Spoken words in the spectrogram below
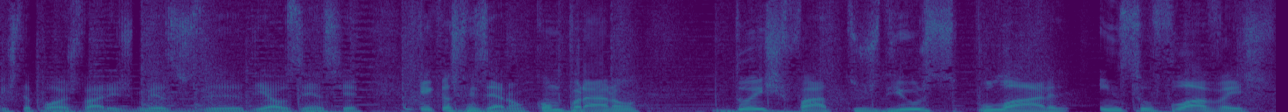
isto após vários meses de, de ausência. O que é que eles fizeram? Compraram dois fatos de urso polar insufláveis.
